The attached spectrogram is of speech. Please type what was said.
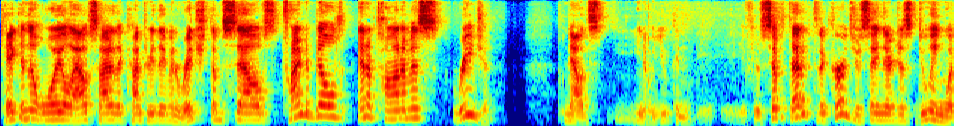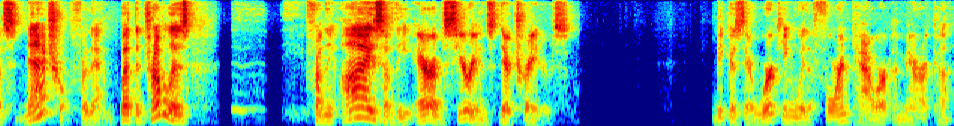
taken the oil outside of the country. They've enriched themselves, trying to build an autonomous region. Now, it's, you know, you can, if you're sympathetic to the Kurds, you're saying they're just doing what's natural for them. But the trouble is, from the eyes of the Arab Syrians, they're traitors because they're working with a foreign power, America,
